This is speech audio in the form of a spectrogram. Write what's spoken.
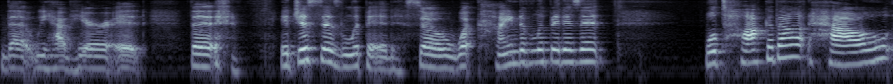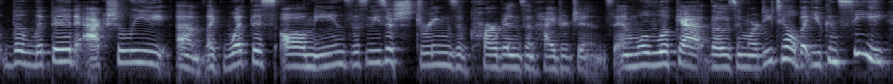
that we have here. It, the, it just says lipid. So what kind of lipid is it? We'll talk about how the lipid actually, um, like what this all means. This, these are strings of carbons and hydrogens, and we'll look at those in more detail, but you can see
